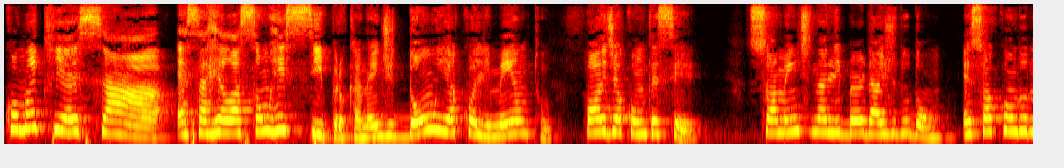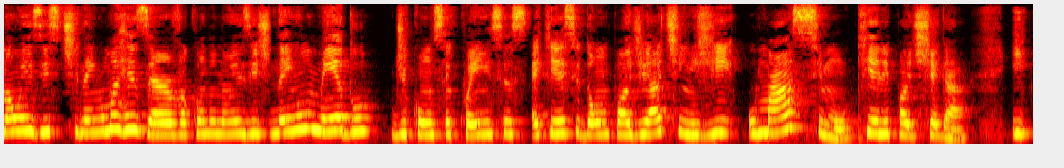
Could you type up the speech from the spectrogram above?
como é que essa essa relação recíproca, né, de dom e acolhimento pode acontecer? Somente na liberdade do dom. É só quando não existe nenhuma reserva, quando não existe nenhum medo de consequências, é que esse dom pode atingir o máximo que ele pode chegar. E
